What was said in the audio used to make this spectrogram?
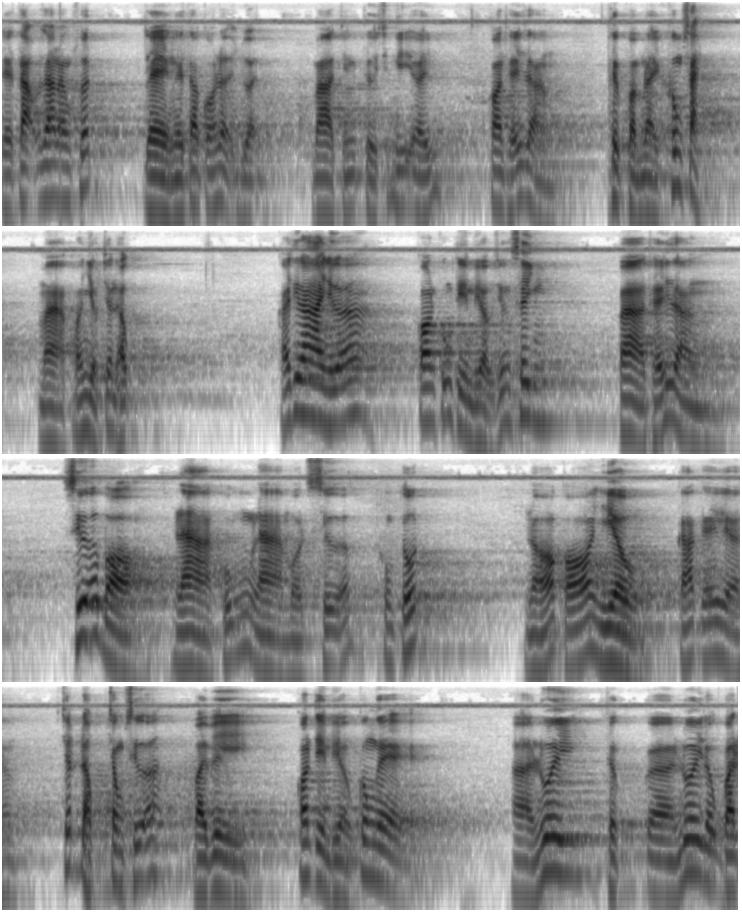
để tạo ra năng suất để người ta có lợi nhuận. Và từ suy nghĩ ấy, con thấy rằng thực phẩm này không sạch mà có nhiều chất độc. Cái thứ hai nữa, con cũng tìm hiểu dưỡng sinh và thấy rằng sữa bò là cũng là một sữa không tốt. Nó có nhiều các cái ờ, chất độc trong sữa. Bởi vì con tìm hiểu công nghệ à, nuôi thực à, nuôi động vật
